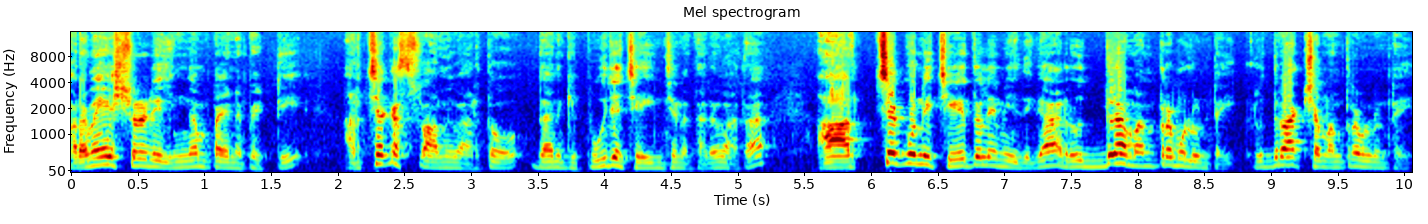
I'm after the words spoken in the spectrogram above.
పరమేశ్వరుడి లింగం పైన పెట్టి అర్చక స్వామి వారితో దానికి పూజ చేయించిన తర్వాత ఆ అర్చకుని చేతుల మీదుగా రుద్ర మంత్రములు ఉంటాయి రుద్రాక్ష మంత్రములు ఉంటాయి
